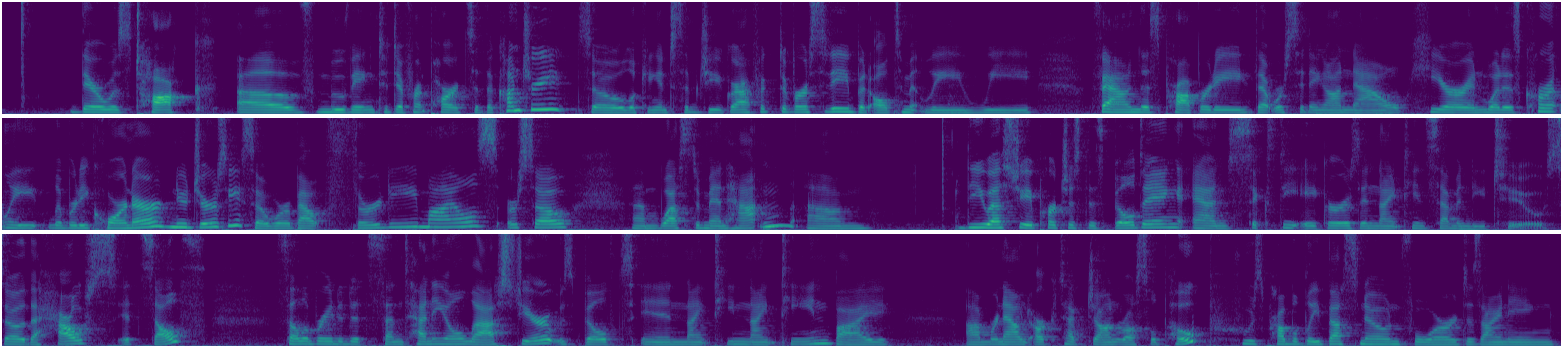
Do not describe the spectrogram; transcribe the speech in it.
there was talk of moving to different parts of the country, so looking into some geographic diversity, but ultimately we found this property that we're sitting on now here in what is currently Liberty Corner, New Jersey. So we're about 30 miles or so um, west of Manhattan. Um, the USGA purchased this building and 60 acres in 1972. So the house itself celebrated its centennial last year. It was built in 1919 by um, renowned architect John Russell Pope, who's probably best known for designing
